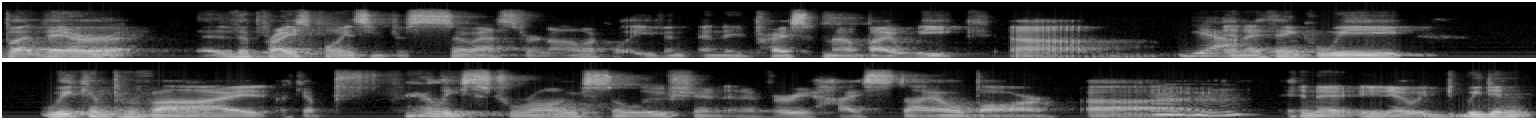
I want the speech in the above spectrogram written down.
but they're the price points are just so astronomical even and they price them out by week um, yeah. and i think we we can provide like a fairly strong solution and a very high style bar uh, Mhm. and it, you know we didn't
